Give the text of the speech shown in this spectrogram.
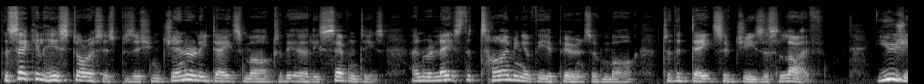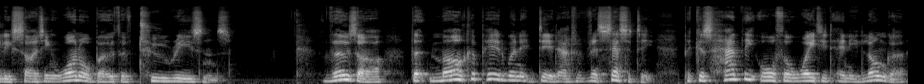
The secular historicist position generally dates Mark to the early 70s and relates the timing of the appearance of Mark to the dates of Jesus' life, usually citing one or both of two reasons. Those are that Mark appeared when it did out of necessity, because had the author waited any longer,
